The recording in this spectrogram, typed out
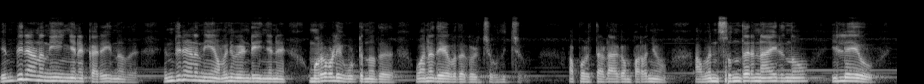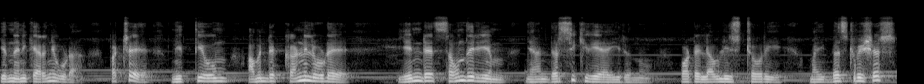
എന്തിനാണ് നീ ഇങ്ങനെ കരയുന്നത്? എന്തിനാണ് നീ അവന് വേണ്ടി ഇങ്ങനെ മുറവിളി കൂട്ടുന്നത്? വനദേവതകൾ ചോദിച്ചു. അപ്പോൾ തടാകം പറഞ്ഞു അവൻ സുന്ദരനായിരുന്നോ? ഇല്ലയോ എന്ന് എനിക്ക് അറിഞ്ഞുകൂടാ പക്ഷേ നിത്യവും അവന്റെ കണ്ണിലൂടെ എന്റെ സൗന്ദര്യം ഞാൻ ദർശിക്കുകയായിരുന്നു. What a lovely story my best wishes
